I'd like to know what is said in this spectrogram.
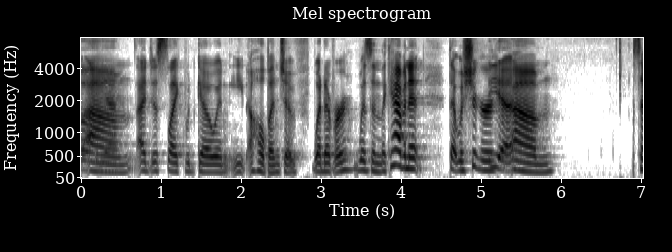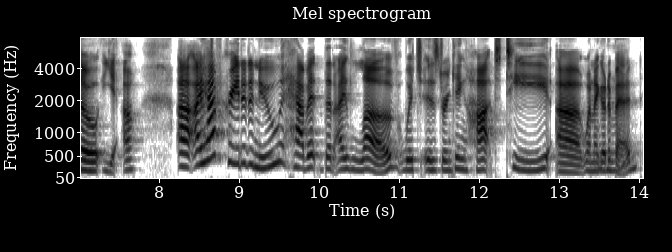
Oh, yeah. um, I just like would go and eat a whole bunch of whatever was in the cabinet that was sugar. Yeah. Um, so yeah. Uh, I have created a new habit that I love, which is drinking hot tea uh, when I go to bed.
